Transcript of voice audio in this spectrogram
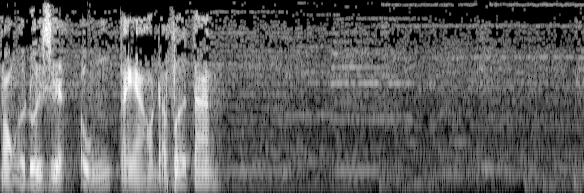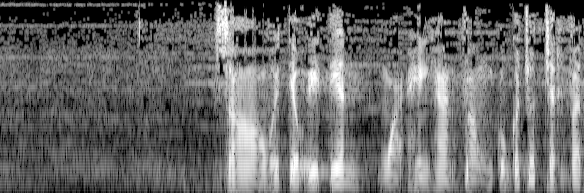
Phong ở đối diện, ống tay áo đã vỡ tan. So với tiểu y tiên, ngoại hình hàn Phong cũng có chút chật vật,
